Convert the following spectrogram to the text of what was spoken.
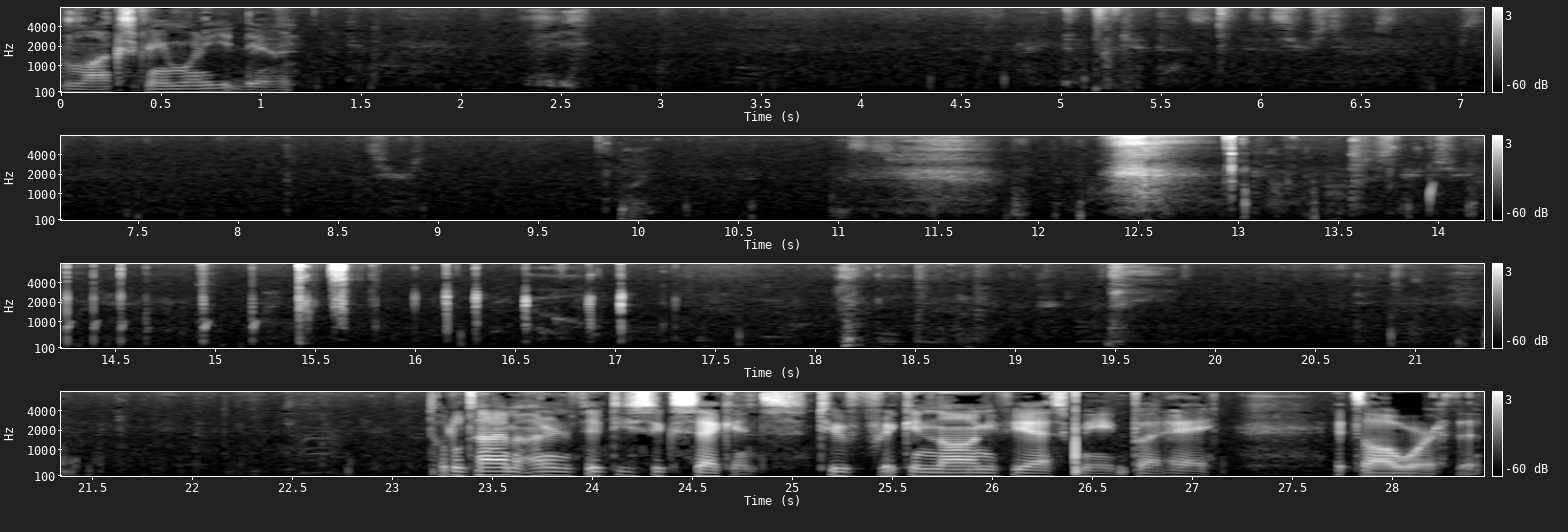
Unlock screen, what are you doing? Total time 156 seconds. Too freaking long if you ask me, but hey, it's all worth it.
